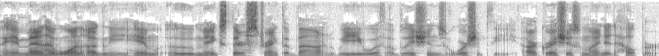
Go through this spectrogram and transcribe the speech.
Okay, men have one Agni, him who makes their strength abound. We with oblations worship thee, our gracious minded helper.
